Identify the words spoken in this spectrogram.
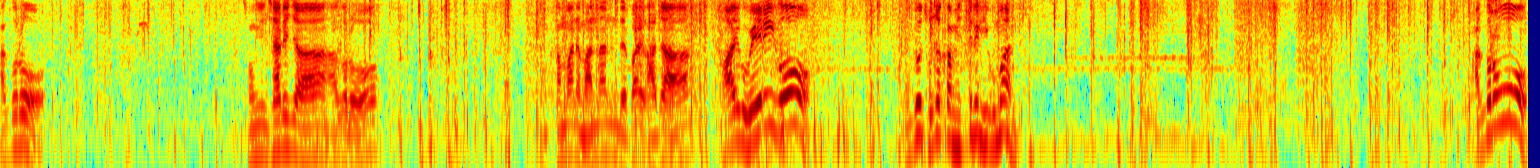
악으로. 정신 차리자 악으로. 간만에 만났는데 빨리 가자. 아 이거 왜 이래 이거? 이거 조작감이 쓰레기구만. 악으로!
